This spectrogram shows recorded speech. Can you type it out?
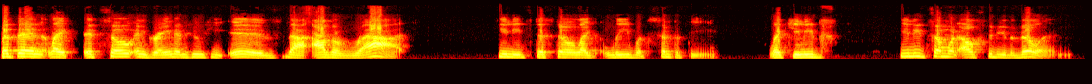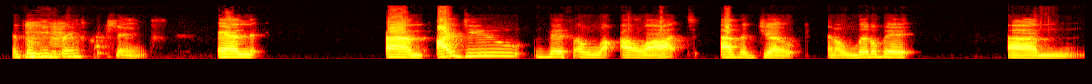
But then like it's so ingrained in who he is that as a rat, he needs to still like leave with sympathy. Like he needs he needs someone else to be the villain. And so he Mhm. frames Crookshanks. And um, I do this a, lo- a lot as a joke and a little bit um,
